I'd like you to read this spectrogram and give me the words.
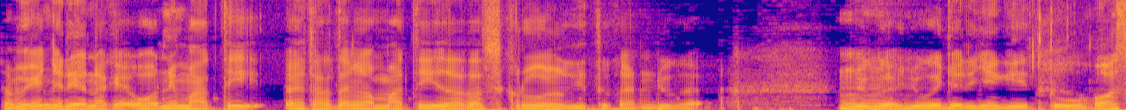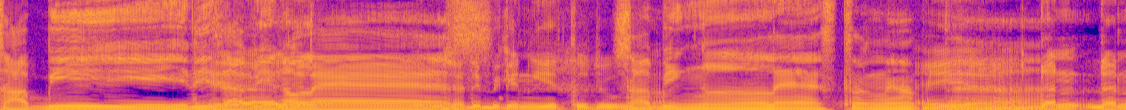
Tapi kan jadi enak kayak wah ini mati eh ternyata nggak mati ternyata scroll gitu kan juga. Juga juga jadinya gitu. Oh Sabi, jadi Iya, Sabi ngeles. jadi Bisa dibikin gitu juga. Sabi ngeles ternyata. Iya, dan dan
